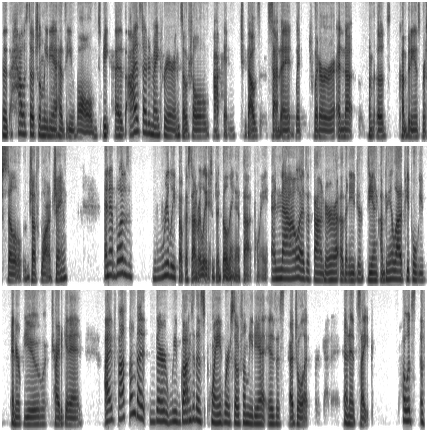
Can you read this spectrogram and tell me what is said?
that how social media has evolved. Because I started my career in social back in 2007 with Twitter, and that, some of those companies were still just launching, and it was really focused on relationship building at that point. And now, as a founder of an agency and company, a lot of people we interview try to get in. I've found that there we've gotten to this point where social media is a schedule and forget it, and it's like post the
